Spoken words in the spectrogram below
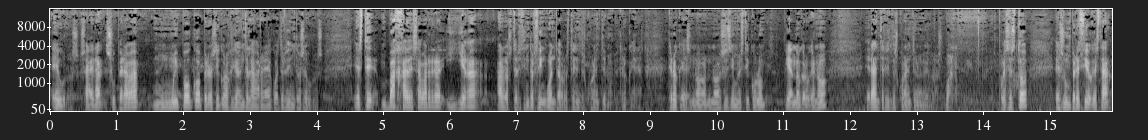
euros. O sea, era, superaba muy poco, pero psicológicamente la barrera de 400 euros. Este baja de esa barrera y llega a los 350 euros, 349 creo que era. Creo que es, no, no sé si me estoy columpiando, creo que no. Eran 349 euros. Bueno, pues esto es un precio que está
